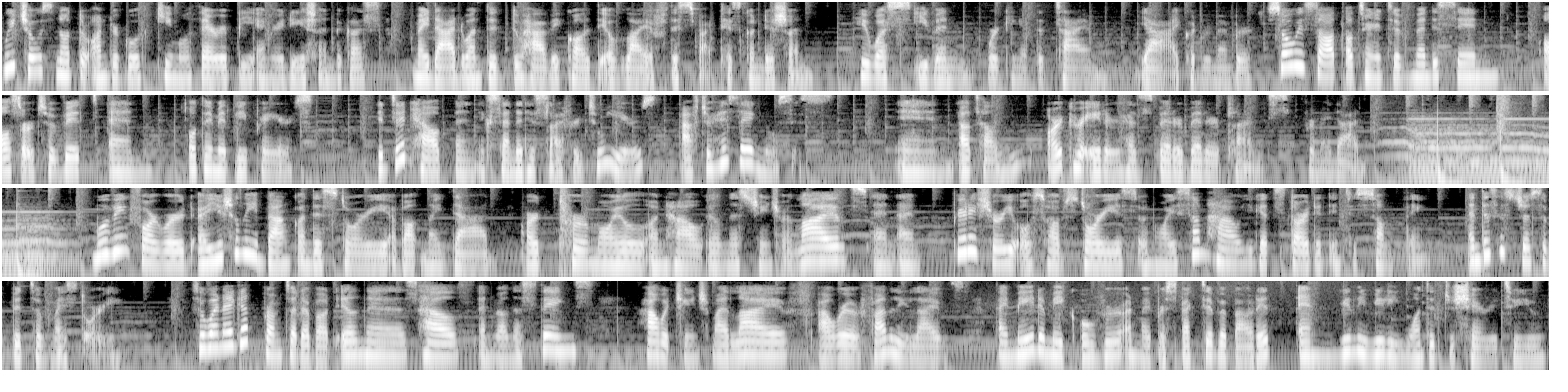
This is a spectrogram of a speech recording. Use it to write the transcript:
We chose not to undergo chemotherapy and radiation because my dad wanted to have a quality of life despite his condition. He was even working at the time. Yeah, I could remember. So we sought alternative medicine, all sorts of it, and ultimately prayers. It did help and extended his life for two years after his diagnosis. And I'll tell you, our Creator has better, better plans for my dad. Moving forward, I usually bank on this story about my dad, our turmoil on how illness changed our lives, and I'm pretty sure you also have stories on why somehow you get started into something. And this is just a bit of my story. So when I get prompted about illness, health, and wellness things, how it changed my life, our family lives, I made a makeover on my perspective about it and really, really wanted to share it to you.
